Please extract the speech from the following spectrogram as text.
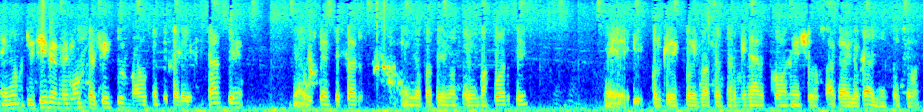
en un principio me gusta el fixture, me gusta empezar el visitante, me gusta empezar en los papeles más fuerte, eh, porque después vas a terminar con ellos acá de local, entonces bueno,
